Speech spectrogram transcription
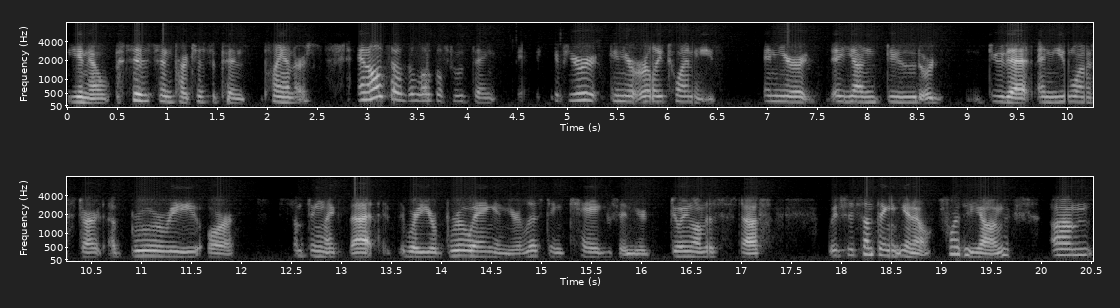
you know, citizen participants, planners, and also the local food thing. If you're in your early 20s and you're a young dude or dudette and you want to start a brewery or something like that where you're brewing and you're lifting kegs and you're doing all this stuff, which is something, you know, for the young, um,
